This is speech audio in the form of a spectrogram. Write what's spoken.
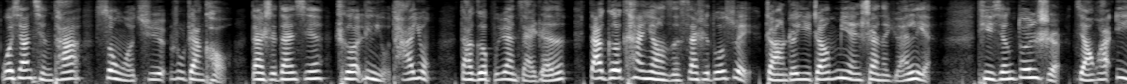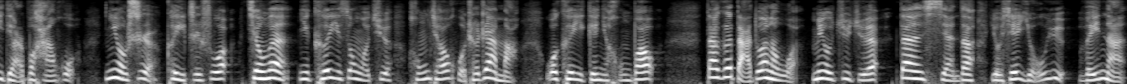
我想请他送我去入站口，但是担心车另有他用。大哥不愿载人。大哥看样子三十多岁，长着一张面善的圆脸，体型敦实，讲话一点不含糊。你有事可以直说。请问你可以送我去虹桥火车站吗？我可以给你红包。大哥打断了我，没有拒绝，但显得有些犹豫为难。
